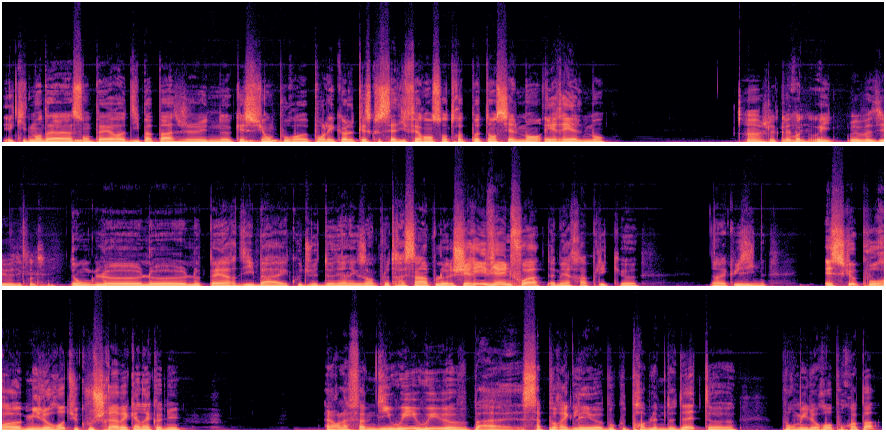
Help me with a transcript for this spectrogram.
et qui demande à son père Dis papa, j'ai une question pour, euh, pour l'école. Qu'est-ce que c'est la différence entre potentiellement et réellement? Ah, je la connais. Oui. Mais vas-y, vas-y, continue. Donc le, le, le père dit bah écoute je vais te donner un exemple très simple. Chérie viens une fois. La mère applique euh, dans la cuisine. Est-ce que pour euh, 1000 euros tu coucherais avec un inconnu? Alors la femme dit oui oui euh, bah, ça peut régler beaucoup de problèmes de dette pour 1000 euros pourquoi pas?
